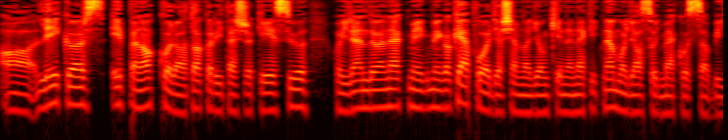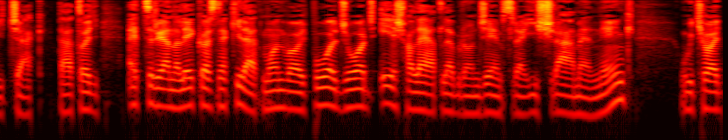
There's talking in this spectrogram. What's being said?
a Lakers éppen akkora a takarításra készül, hogy rendelnek, még, még a cap sem nagyon kéne nekik, nem hogy az, hogy meghosszabbítsák. Tehát, hogy egyszerűen a Lakersnek ki lehet mondva, hogy Paul George és ha lehet LeBron Jamesre is rámennénk, úgyhogy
